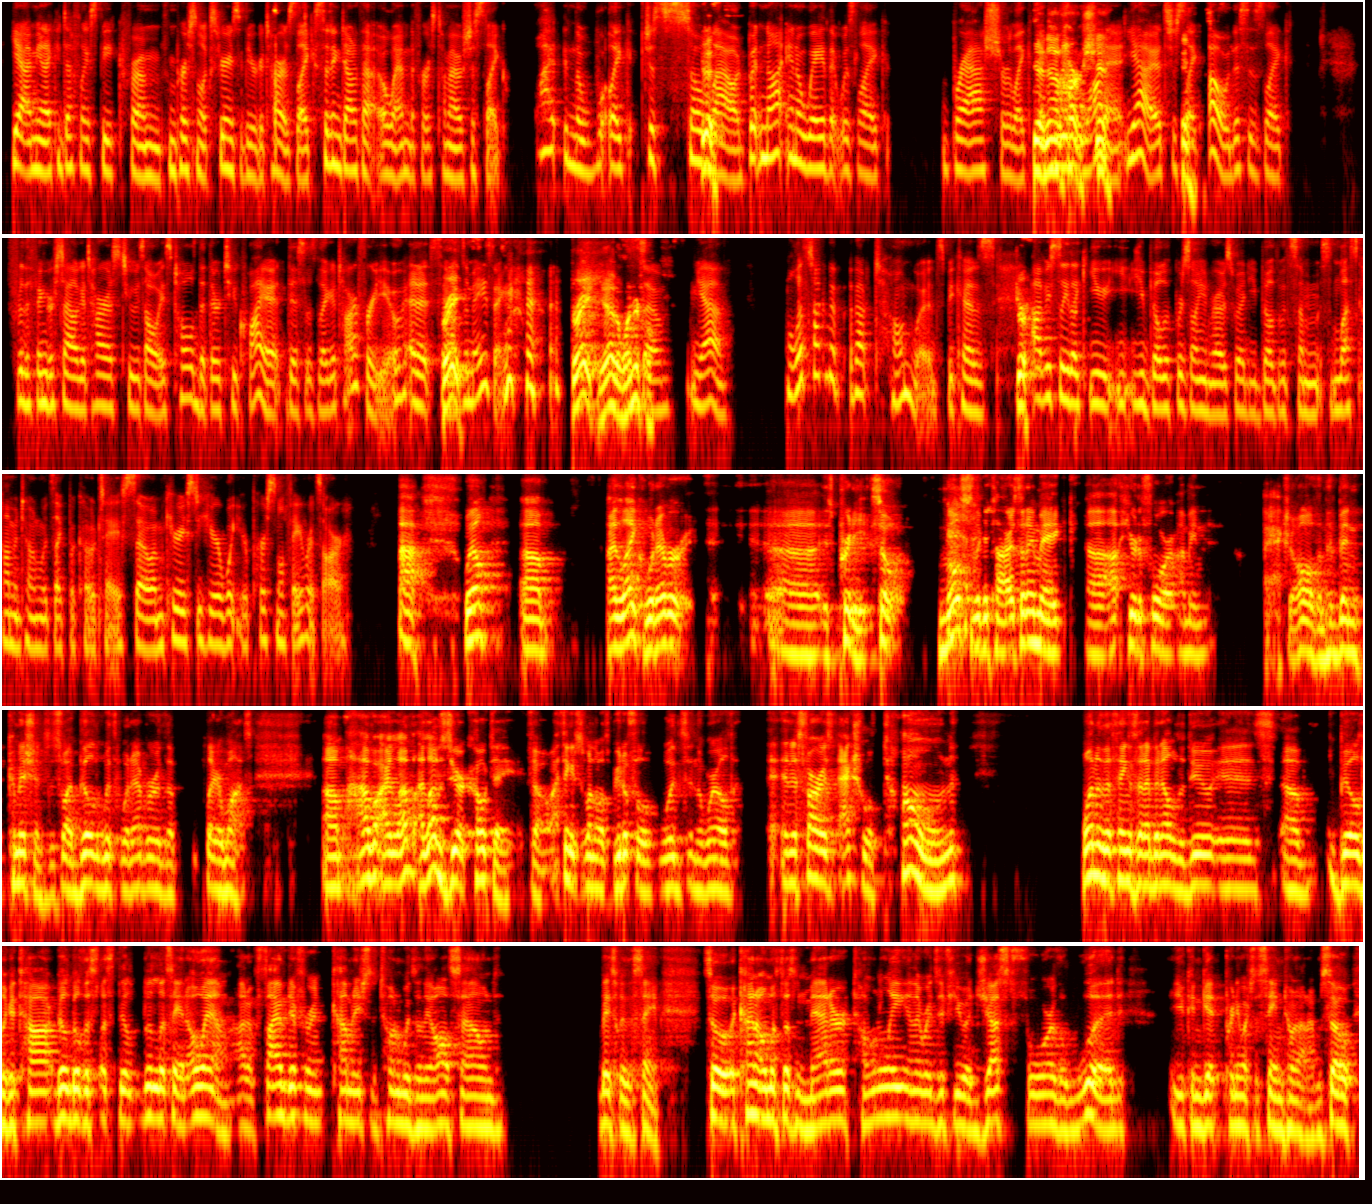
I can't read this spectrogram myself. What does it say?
yeah i mean i could definitely speak from from personal experience with your guitars like sitting down with that om the first time i was just like what in the like just so Good. loud but not in a way that was like brash or like yeah not harsh yeah. It. yeah it's just yeah. like oh this is like for the fingerstyle guitarist who is always told that they're too quiet this is the guitar for you and it sounds Great. amazing Great. Yeah, the wonderful. So, yeah. Well, let's talk about, about tone woods because sure. obviously, like you, you build with Brazilian rosewood, you build with some some less common tone woods like Bocote. So I'm curious to hear what your personal favorites are. Ah, well, um, I like whatever uh, is pretty. So most of the guitars that I make uh, heretofore, I mean, actually all of them have been commissions, and so I build with whatever the player wants. Um, however, I love I love Ziricote, though. I think it's one of the most beautiful woods in the world. And as far as actual tone, one of the things that I've been able to do is uh, build a guitar, build build this. Let's build, build, let's say an OM out of five different combinations of tone woods, and they all sound basically the same. So it kind of almost doesn't matter tonally. In other words, if you adjust for the wood, you can get pretty much the same tone out of them. So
